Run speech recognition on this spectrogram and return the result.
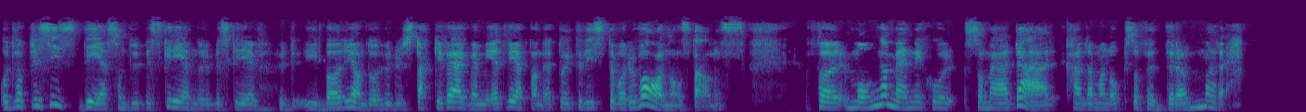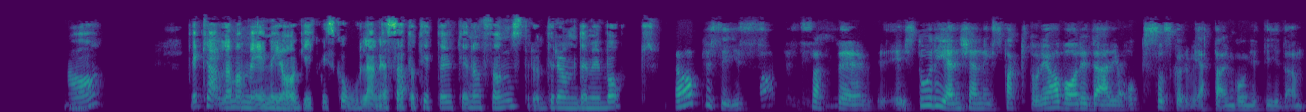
Och det var precis det som du beskrev när du beskrev hur, i början då, hur du stack iväg med medvetandet och inte visste var du var någonstans. För många människor som är där kallar man också för drömmare. Ja, det kallar man mig när jag gick i skolan. Jag satt och tittade ut genom fönstret och drömde mig bort. Ja, precis. Så att, eh, stor igenkänningsfaktor. Jag har varit där jag också, ska du veta, en gång i tiden. Mm.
